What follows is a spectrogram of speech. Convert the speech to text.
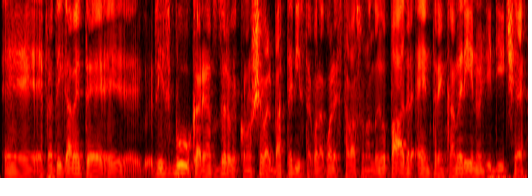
e, e praticamente eh, risbuca Renato Zero che conosceva il batterista con la quale stava suonando mio padre, entra in camerino e gli dice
